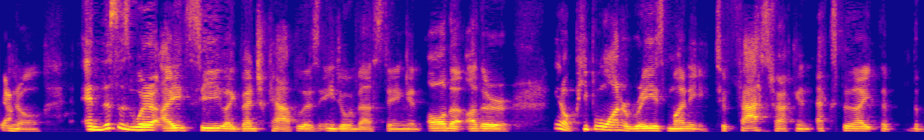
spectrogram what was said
yeah. you know, and this is where I see like venture capitalists, angel investing, and all the other, you know, people want to raise money to fast track and expedite the, the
